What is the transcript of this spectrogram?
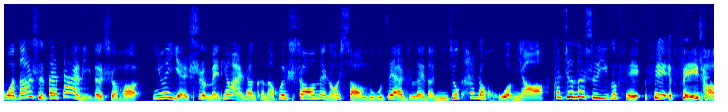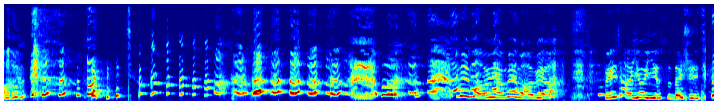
我当时在大理的时候，因为也是每天晚上可能会烧那种小炉子呀之类的，你就看着火苗，它真的是一个非非非常，没毛病，没毛病，非常有意思的事情。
